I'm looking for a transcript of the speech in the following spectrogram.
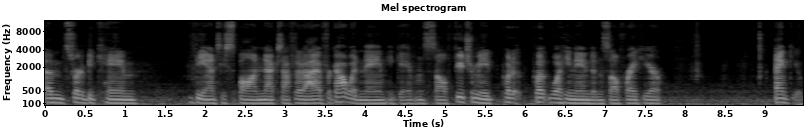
and sort of became the anti-spawn next after that. I forgot what name he gave himself. Future me, put it, put what he named himself right here. Thank you.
